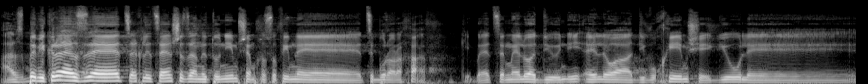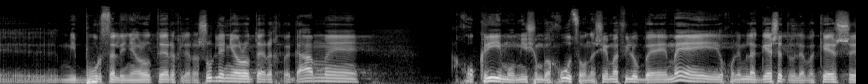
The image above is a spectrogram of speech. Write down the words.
אז במקרה הזה צריך לציין שזה הנתונים שהם חשופים לציבור הרחב, כי בעצם אלו, הדיוני, אלו הדיווחים שהגיעו ל... מבורסה לניירות ערך לרשות לניירות ערך, וגם חוקרים או מישהו בחוץ, או אנשים אפילו ב-MA, יכולים לגשת ולבקש אה,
